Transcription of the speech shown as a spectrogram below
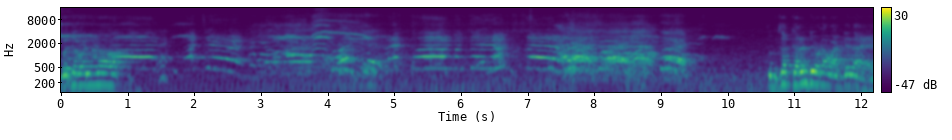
बंधूभगिनींनो तुमचा करंट एवढा वाढलेला आहे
